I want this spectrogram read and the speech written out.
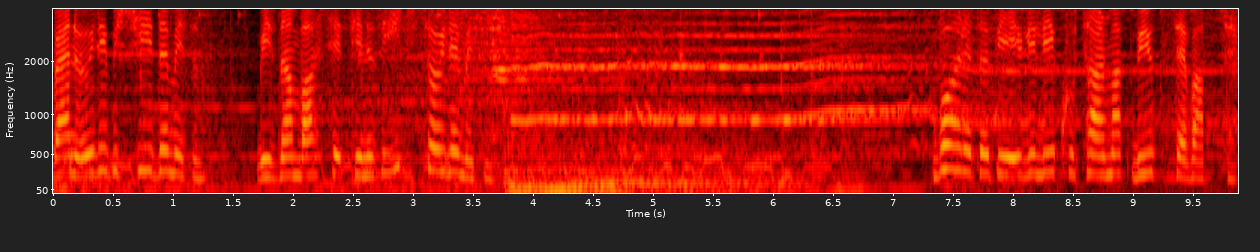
Ben öyle bir şey demedim. Bizden bahsettiğinizi hiç söylemedim. Bu arada bir evliliği kurtarmak büyük sevaptır.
